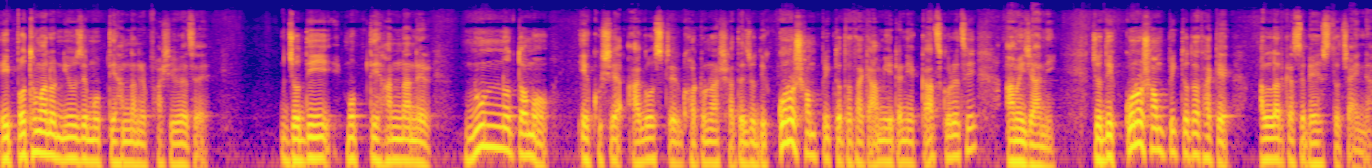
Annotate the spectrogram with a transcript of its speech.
এই প্রথম আলো নিউজে মুফতি হান্নানের ফাঁসি হয়েছে। যদি মুফতি হান্নানের ন্যূনতম একুশে আগস্টের ঘটনার সাথে যদি কোনো সম্পৃক্ততা থাকে, আমি এটা নিয়ে কাজ করেছি, আমি জানি। যদি কোনো সম্পৃক্ততা থাকে, আল্লাহর কাছে বেহেস্ত চাই না।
